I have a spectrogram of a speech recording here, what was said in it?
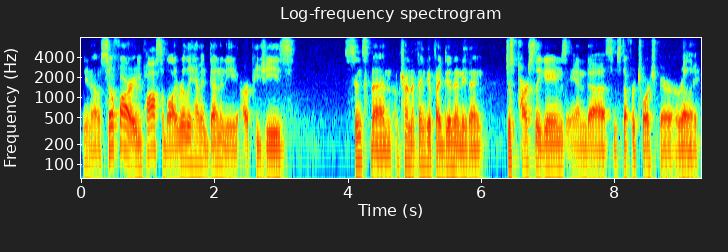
you know, so far impossible. I really haven't done any RPGs since then. I'm trying to think if I did anything. Just Parsely games and uh, some stuff for Torchbearer, really.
